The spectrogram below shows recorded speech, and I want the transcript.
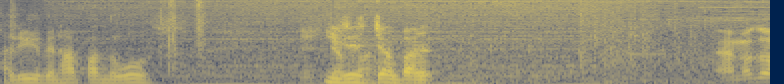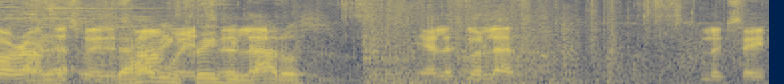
How do you even hop on the wolves? Just You just on. jump on it. I'm gonna go around They're- this way. This They're having way crazy the left. battles. Yeah, let's go left. Look safe.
